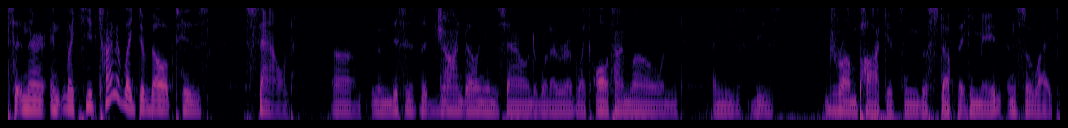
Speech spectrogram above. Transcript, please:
sitting there and like he had kind of like developed his sound. Um, and this is the Jon Bellion sound or whatever of like all time low and and these these drum pockets and the stuff that he made. And so like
